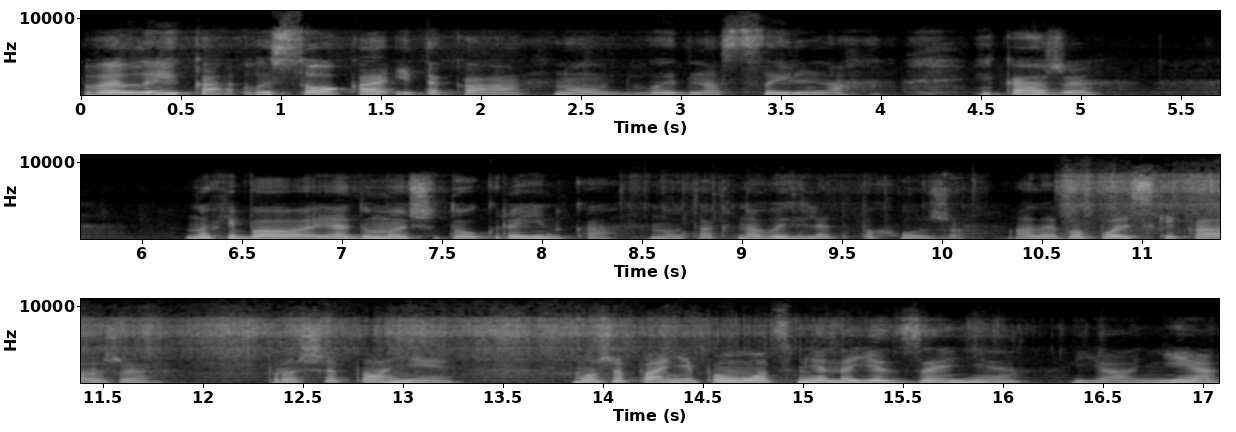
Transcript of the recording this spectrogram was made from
велика, висока і така, ну, видно, сильна. І каже: ну, хіба я думаю, що то українка. Ну, так, на вигляд похожа. Але по-польськи каже: Прошу пані, може пані помочь мені на їдзення? Я ні.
